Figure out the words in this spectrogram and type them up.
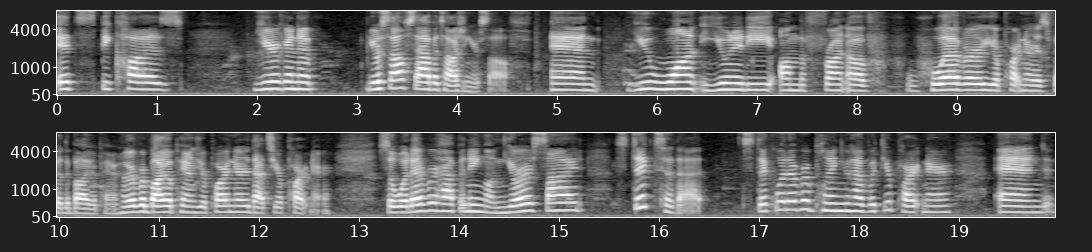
it's because you're going to you're self sabotaging yourself and you want unity on the front of whoever your partner is for the bio parent. Whoever bio parents your partner, that's your partner. So whatever happening on your side, stick to that. Stick whatever plan you have with your partner and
